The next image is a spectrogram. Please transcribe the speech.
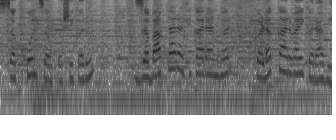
सखोल चौकशी करून जबाबदार अधिकाऱ्यांवर कडक कारवाई करावी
